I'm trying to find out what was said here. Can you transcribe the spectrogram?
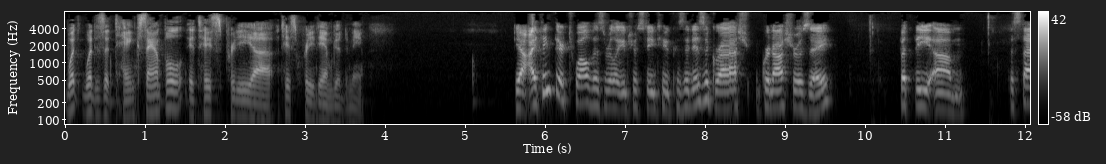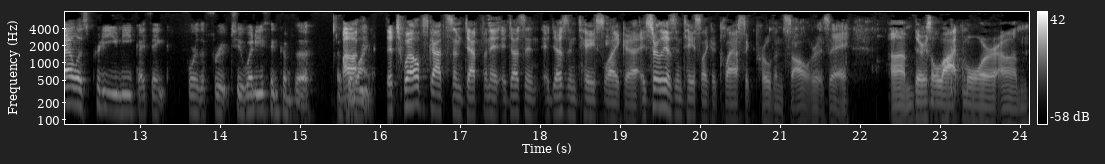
what what is a tank sample? It tastes pretty, uh, it tastes pretty damn good to me. Yeah, I think their 12 is really interesting too because it is a Grenache, Grenache rosé, but the um, the style is pretty unique. I think for the fruit too. What do you think of the of the Uh, wine? the 12's got some definite. It doesn't. It doesn't taste like a. It certainly doesn't taste like a classic Provençal rosé. Um, there's a lot more. Um,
